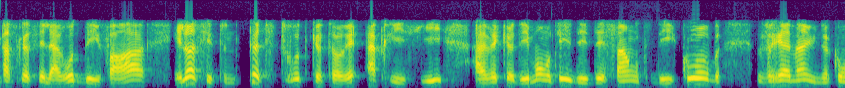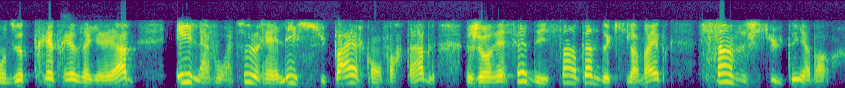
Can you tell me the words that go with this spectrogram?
parce que c'est la route des phares. Et là, c'est une petite route que tu aurais appréciée avec des montées, des descentes, des courbes, vraiment une conduite très, très agréable. Et la voiture, elle est super confortable. J'aurais fait des centaines de kilomètres sans difficulté à bord.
